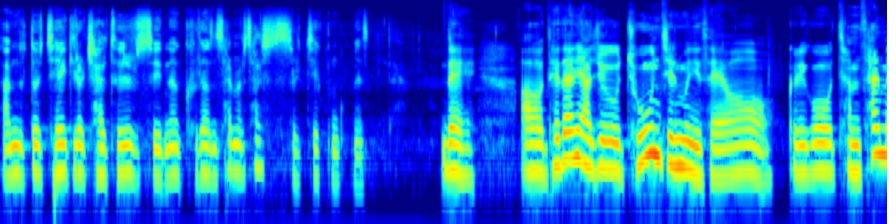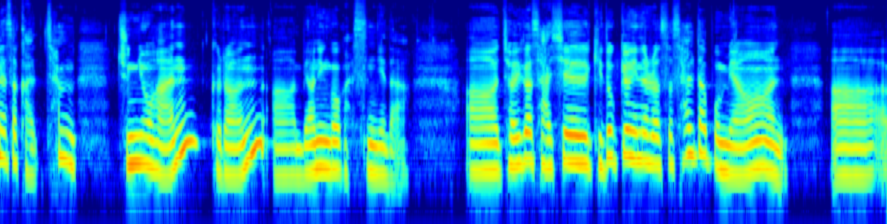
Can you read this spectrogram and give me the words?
남들도 제 얘기를 잘 들을 수 있는 그런 삶을 살 수 있을지 궁금했습니다. 네. 어, 대단히 아주 좋은 질문이세요. 그리고 참 삶에서 가, 참 중요한 그런 어, 면인 것 같습니다. 어, 저희가 사실 기독교인으로서 살다 보면 아,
